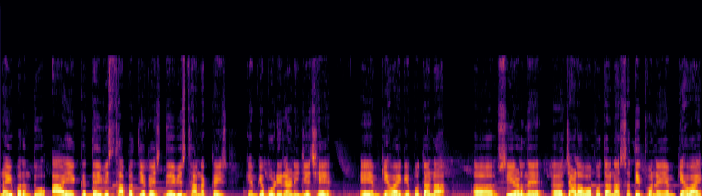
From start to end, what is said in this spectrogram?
નહીં, પરંતુ આ એક દૈવી સ્થાપત્ય કહીશ, દૈવી સ્થાનક કહીશ. કેમ કે બોડી રાણી જે છે, એ એમ કહેવાય કે પોતાના શિયાળને જાળવવા, પોતાના સતીત્વને એમ કહેવાય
